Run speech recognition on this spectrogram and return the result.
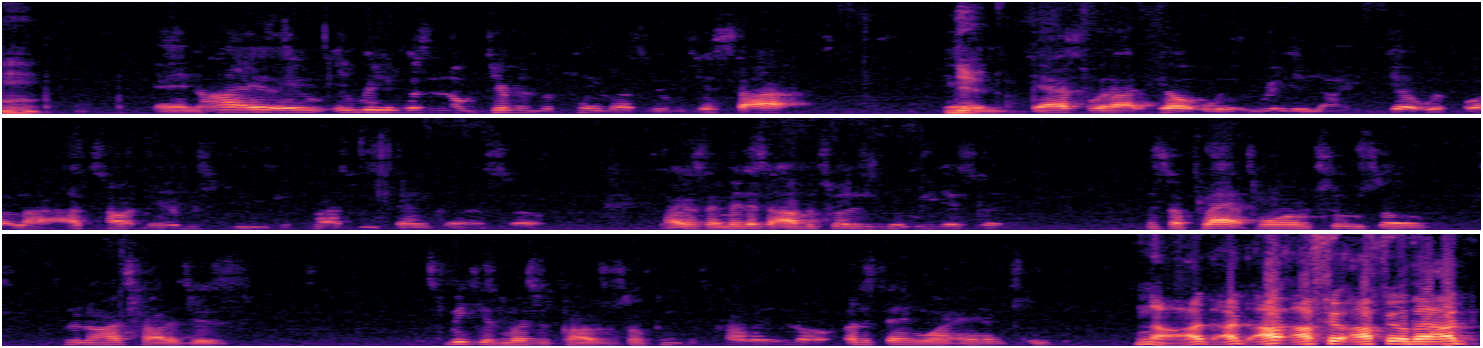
Mhm. and I it, it really wasn't no difference between us. It was just size, and Yeah. that's what I dealt with. Really like dealt with for a lot. I talked to every student you could possibly think of. So, like I said, man, it's an opportunity for me. A it's a platform too. So, you know, I try to just speak as much as possible so people kind of you know understand who I am too. No, I, I, I feel, I feel that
